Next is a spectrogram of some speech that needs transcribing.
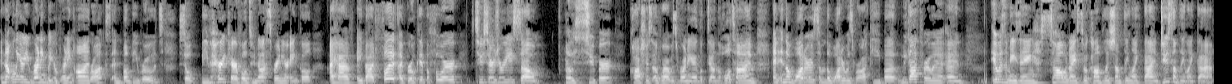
And not only are you running, but you're running on rocks and bumpy roads. So be very careful. Do not sprain your ankle. I have a bad foot. I broke it before, two surgeries. So I was super cautious of where I was running. I looked down the whole time. And in the water, some of the water was rocky, but we got through it and it was amazing. So nice to accomplish something like that and do something like that.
